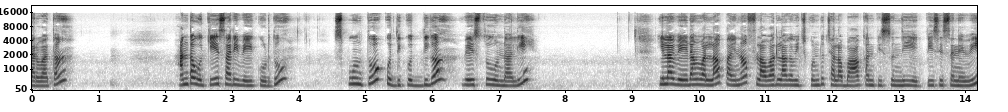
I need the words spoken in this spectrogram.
తర్వాత అంతా ఒకేసారి వేయకూడదు. స్పూన్తో కొద్ది కొద్దిగా వేస్తూ ఉండాలి. ఇలా వేయడం వల్ల పైన ఫ్లవర్ లాగా విచ్చుకుంటూ చాలా బాగా కనిపిస్తుంది ఎగ్ పీసెస్ అనేవి.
